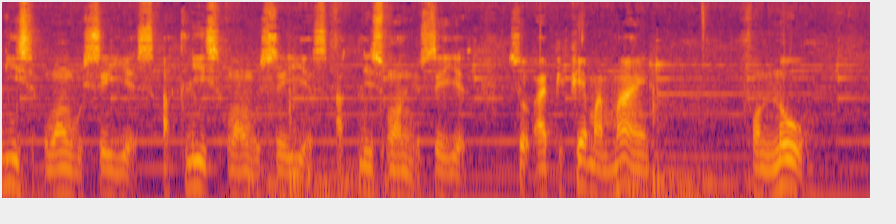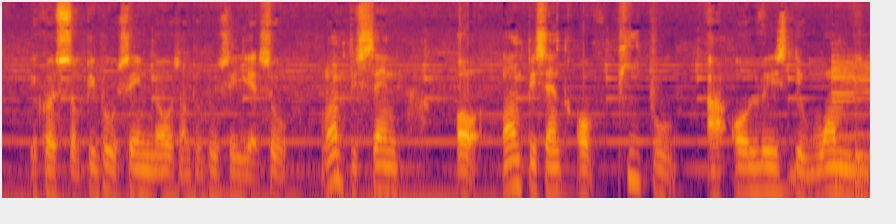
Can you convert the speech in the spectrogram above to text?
least one will say yes. At least one will say yes. At least one will say yes. So i prepare my mind for no because some people say no some people say yes. So 1% or 1% of people are always the warmly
